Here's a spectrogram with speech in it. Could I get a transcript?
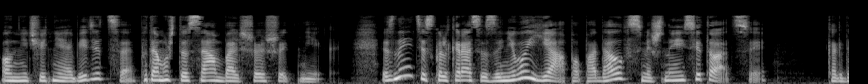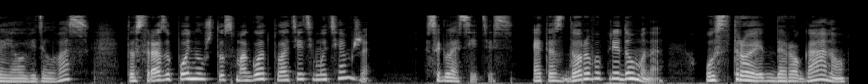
он ничуть не обидится, потому что сам большой шутник. Знаете, сколько раз из-за него я попадал в смешные ситуации? Когда я увидел вас, то сразу понял, что смогу отплатить ему тем же. Согласитесь, это здорово придумано — устроит Дорогану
